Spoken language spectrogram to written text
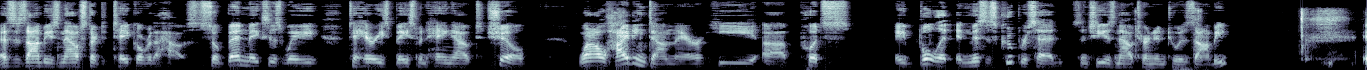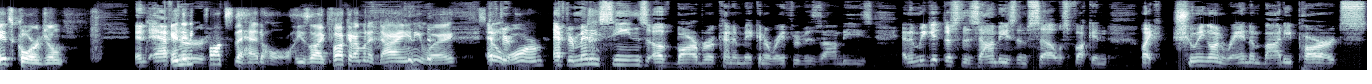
as the zombies now start to take over the house. So Ben makes his way to Harry's basement hangout to chill. While hiding down there, he uh, puts a bullet in Mrs. Cooper's head, since she is now turned into a zombie. It's cordial. And after And then he fucks the head hole. He's like, fuck it, I'm going to die anyway. Still After- warm. after many scenes of Barbara kind of making her way through the zombies, and then we get just the zombies themselves fucking like chewing on random body parts,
